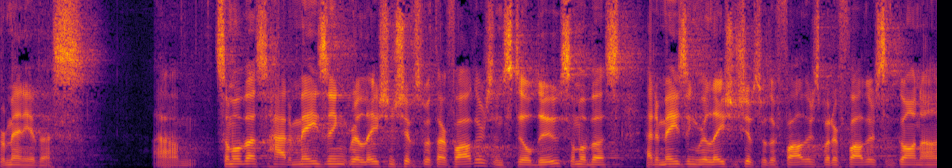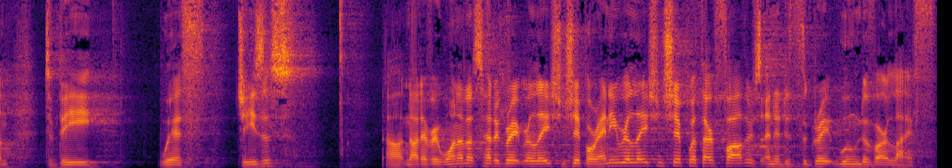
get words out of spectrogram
for many of us. Um, some of us had amazing relationships with our fathers and still do. Some of us had amazing relationships with our fathers, but our fathers have gone on to be with Jesus. Uh, not every one of us had a great relationship or any relationship with our fathers, and it is the great wound of our life.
